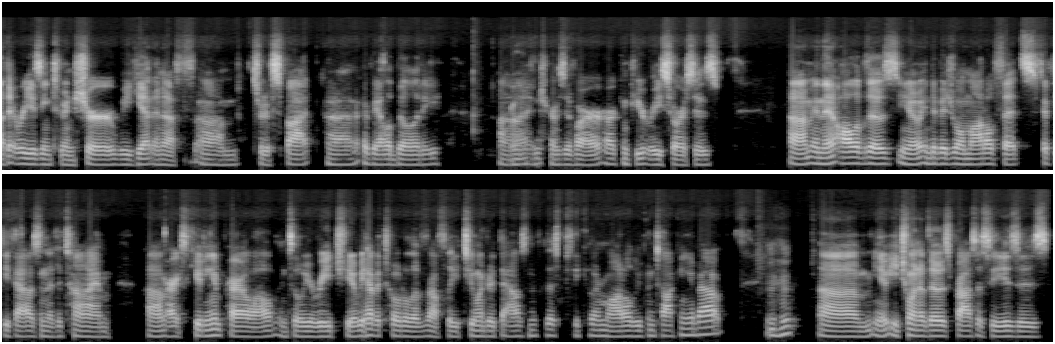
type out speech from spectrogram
uh, that we're using to ensure we get enough um, sort of spot uh, availability uh, right. in terms of our, our compute resources. Um, and then all of those, you know, individual model fits, 50,000 at a time, um, are executing in parallel until we reach, you know, we have a total of roughly 200,000 for this particular model we've been talking about. Mm-hmm. Um, you know, each one of those processes is,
